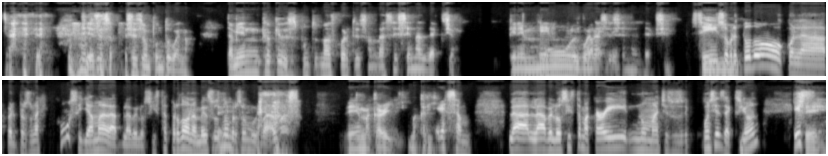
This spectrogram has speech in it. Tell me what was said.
Sí. Ese es, ese es un punto bueno. También creo que de sus puntos más fuertes son las escenas de acción. Tiene muy buenas escenas de acción. Sí, Y- sobre todo con la, el personaje, ¿cómo se llama la, la velocista? Perdóname, De- nombres son muy raros. De Macari. Macari. Esa, la, la velocista Macari, no manches, sus secuencias de acción. Es, Sí.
